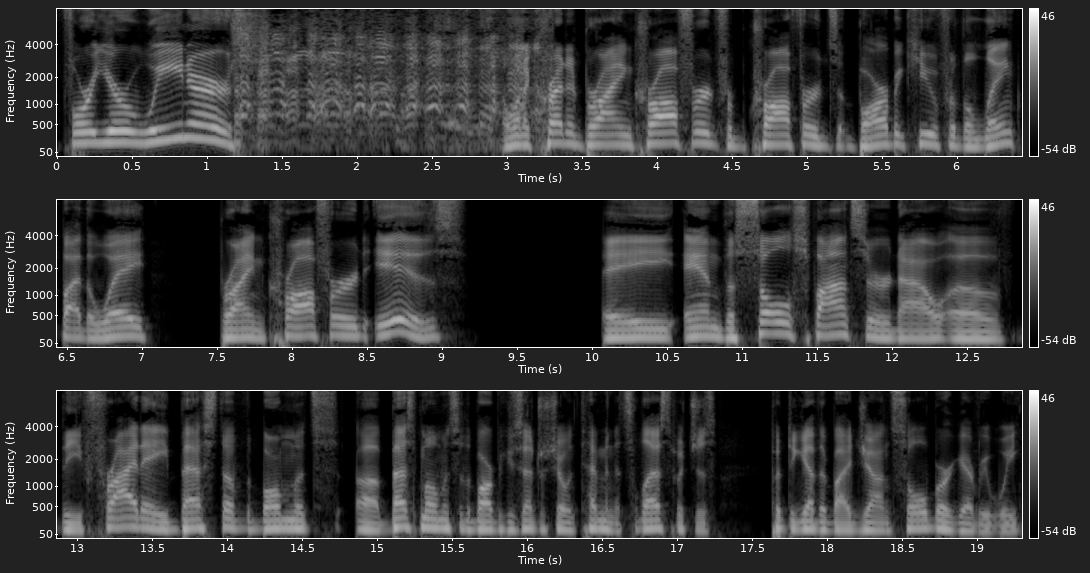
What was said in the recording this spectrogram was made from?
for your wieners. I want to credit Brian Crawford from Crawford's Barbecue for the link. By the way, Brian Crawford is a and the sole sponsor now of the Friday best of the moments, uh, best moments of the Barbecue Central show in ten minutes less, which is put together by John Solberg every week.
